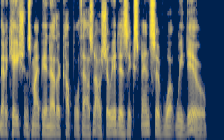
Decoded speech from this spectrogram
Medications might be another couple of thousand dollars. So it is expensive what we do.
